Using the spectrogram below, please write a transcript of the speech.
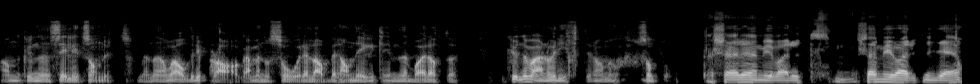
han kunne se litt sånn ut. Men han var aldri plaga med noen såre labber, han egentlig. Men det var bare at det kunne være noen rifter og noe sånt. Det ser eh, mye verre ut. Det ser mye verre ut enn det, ja.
